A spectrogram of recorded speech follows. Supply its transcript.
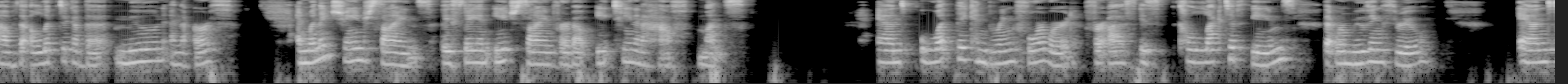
of the ecliptic of the moon and the earth. And when they change signs, they stay in each sign for about 18 and a half months. And what they can bring forward for us is collective themes that we're moving through. And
